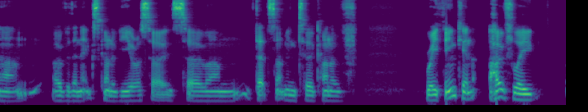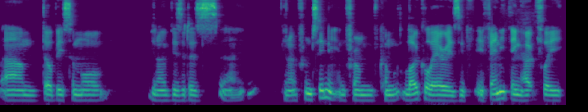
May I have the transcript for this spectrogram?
um, over the next kind of year or so. So um, that's something to kind of rethink, and hopefully, um, there'll be some more, you know, visitors, uh, you know, from Sydney and from, from local areas. If if anything, hopefully,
